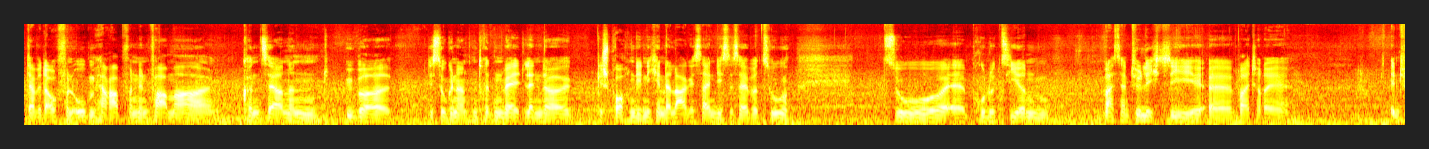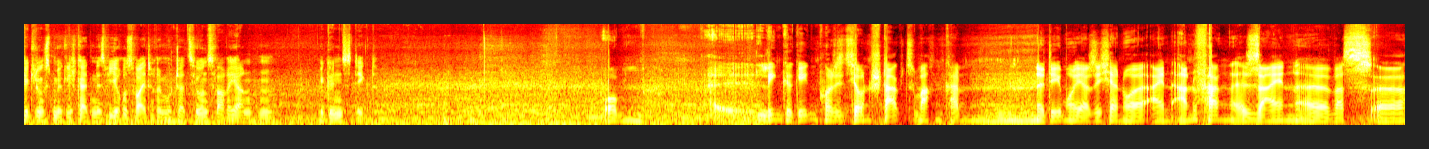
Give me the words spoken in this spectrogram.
Da wird auch von oben herab von den Pharmakonzernen über die sogenannten dritten Weltländer gesprochen, die nicht in der Lage seien, diese selber zu, zu äh, produzieren, was natürlich die äh, weitere Entwicklungsmöglichkeiten des Virus, weitere Mutationsvarianten begünstigt. Um äh, linke Gegenpositionen stark zu machen, kann eine Demo ja sicher nur ein Anfang sein. Äh, was äh,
